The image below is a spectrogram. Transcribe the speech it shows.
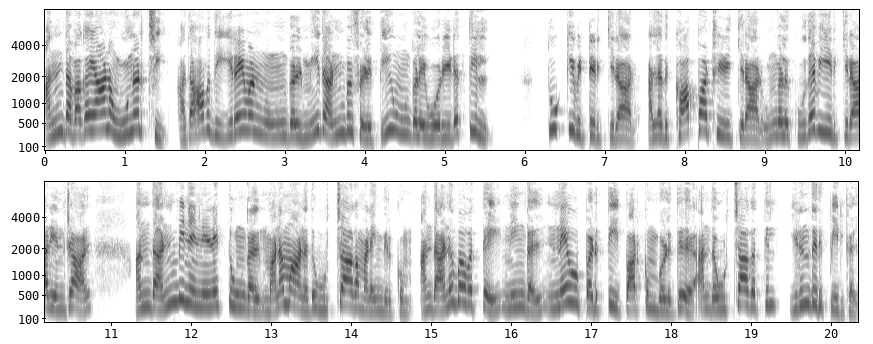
அந்த வகையான உணர்ச்சி அதாவது இறைவன் உங்கள் மீது அன்பு செலுத்தி உங்களை ஒரு இடத்தில் தூக்கிவிட்டிருக்கிறார் அல்லது காப்பாற்றியிருக்கிறார் உங்களுக்கு உதவி இருக்கிறார் என்றால் அந்த அன்பினை நினைத்து உங்கள் மனமானது உற்சாகம் அடைந்திருக்கும். அந்த அனுபவத்தை நீங்கள் நினைவுபடுத்தி பார்க்கும் பொழுது அந்த உற்சாகத்தில் இருந்திருப்பீர்கள்.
